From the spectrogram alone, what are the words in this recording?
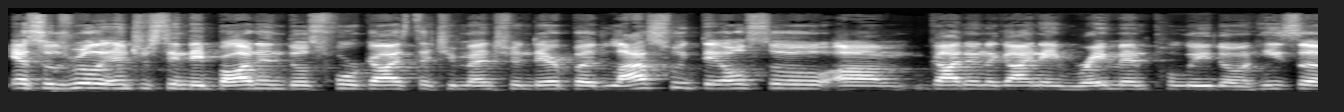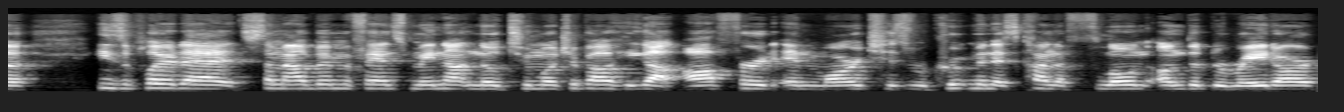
Yeah, so it's really interesting. They brought in those four guys that you mentioned there, but last week they also um, got in a guy named Raymond Pulido, and he's a He's a player that some Alabama fans may not know too much about. He got offered in March. His recruitment has kind of flown under the radar.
